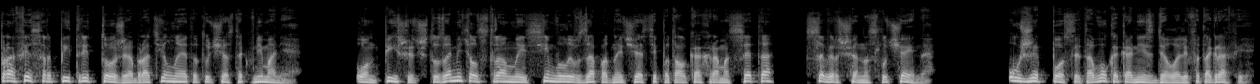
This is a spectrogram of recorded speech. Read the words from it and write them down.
профессор Питри тоже обратил на этот участок внимания. Он пишет, что заметил странные символы в западной части потолка храма Сета совершенно случайно, уже после того, как они сделали фотографии.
